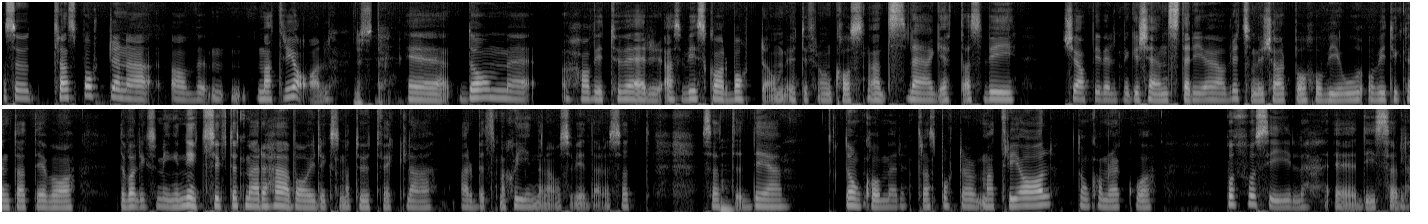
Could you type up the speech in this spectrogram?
alltså transporterna av material, Just det. eh, de eh, har vi tyvärr, alltså vi skar bort dem utifrån kostnadsläget. Alltså vi köper väldigt mycket tjänster i övrigt som vi kör på HVO och vi tyckte inte att det var, det var liksom inget nytt. Syftet med det här var ju liksom att utveckla arbetsmaskinerna och så vidare. Så att, så att det, de kommer, transporter av material, de kommer att gå på fossil eh, diesel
